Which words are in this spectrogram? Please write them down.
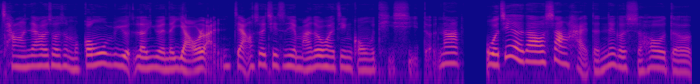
常，人家会说什么公务人员的摇篮这样，所以其实也蛮多人会进公务体系的。那我记得到上海的那个时候的，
